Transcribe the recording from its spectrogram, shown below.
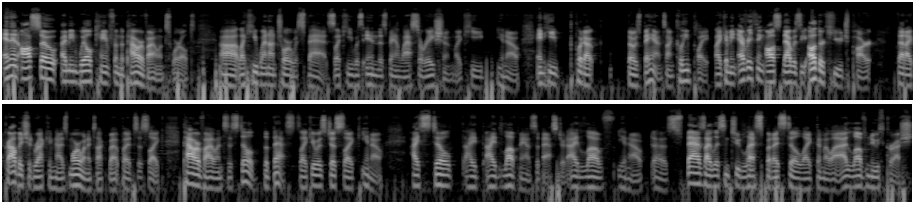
and then also, I mean, Will came from the power violence world. Uh, like he went on tour with Spaz, like he was in this band Laceration, like he, you know, and he put out those bands on Clean Plate. Like I mean, everything also that was the other huge part that I probably should recognize more when I talk about. But it's just like power violence is still the best. Like it was just like you know. I still I I love Man's the Bastard. I love you know uh, Spaz. I listen to less, but I still like them a lot. I love Noothgrush.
